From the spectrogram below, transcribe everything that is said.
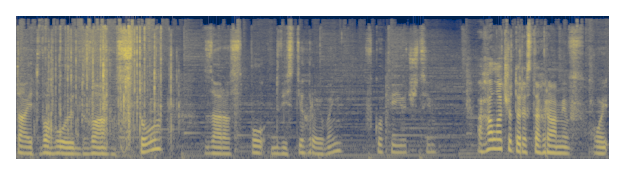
Тайт вагою 2,100. Зараз по 200 гривень в копійочці. А гала 400 грамів, ой,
